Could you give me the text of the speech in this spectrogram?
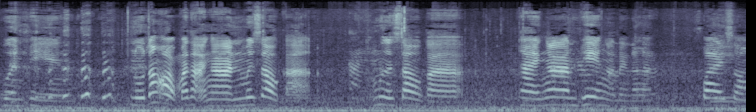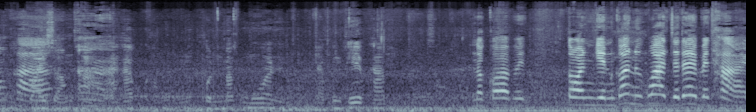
เพื่อนเพลง หนูต้องออกมาถ่ายงานมือเสาร์กะมือเสาร์กะถ่ายงานเพลงอะไรนะคะ ควายสองขาควายสองขาอ่นะครับของคนมักม่วนจากกรุงเทพครับ แล้วก็ไปตอนเย็นก็นึกว่าจะได้ไปถ่าย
